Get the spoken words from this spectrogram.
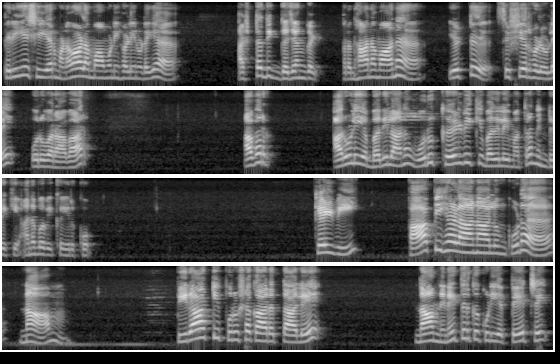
பெரிய ஷீயர் மணவாள மாமுனிகளினுடைய அஷ்டதிக் கஜங்கள் பிரதானமான எட்டு சிஷ்யர்களுளே ஒருவராவார். அவர் அருளிய பதிலான ஒரு கேள்விக்கு பதிலை மாத்திரம் இன்றைக்கு அனுபவிக்க இருக்கும். கேள்வி பாப்பிகளானாலும் கூட நாம் பிராட்டி புருஷகாரத்தாலே நாம் நினைத்திருக்கக்கூடிய பேற்றை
